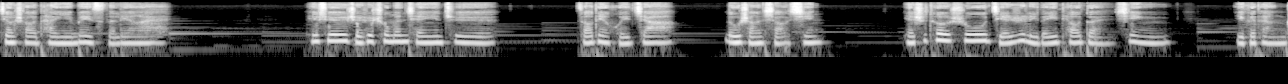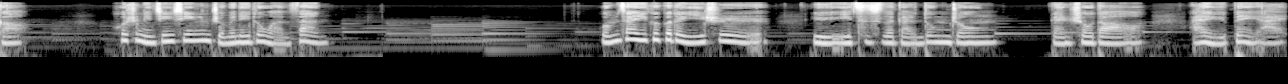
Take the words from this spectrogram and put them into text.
就是要谈一辈子的恋爱。也许只是出门前一句“早点回家，路上小心”，也是特殊节日里的一条短信、一个蛋糕，或是你精心准备的一顿晚饭。我们在一个个的仪式。与一次次的感动中，感受到爱与被爱。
